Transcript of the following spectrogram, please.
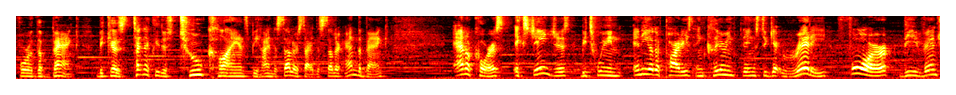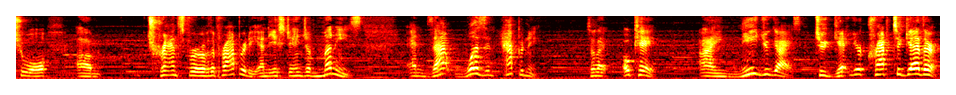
for the bank because technically there's two clients behind the seller side, the seller and the bank. And of course, exchanges between any other parties and clearing things to get ready for the eventual um, transfer of the property and the exchange of monies. And that wasn't happening. So, like, okay, I need you guys to get your crap together.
